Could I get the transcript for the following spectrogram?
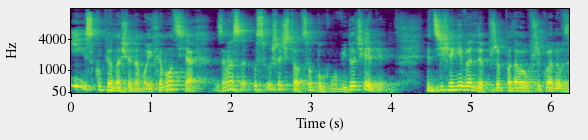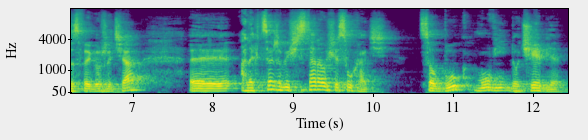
i skupiono się na moich emocjach, zamiast usłyszeć to, co Bóg mówi do ciebie. Więc dzisiaj nie będę podawał przykładów ze swojego życia, yy, ale chcę, żebyś starał się słuchać, co Bóg mówi do ciebie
